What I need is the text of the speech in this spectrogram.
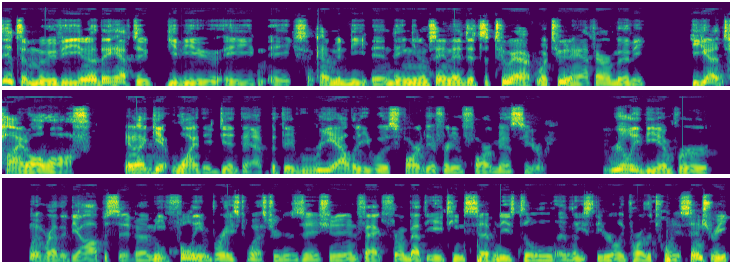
It's a movie, you know, they have to give you a, a kind of a neat ending. You know what I'm saying? It's a two hour, well, two and a half hour movie. You got to tie it all off. And I get why they did that, but the reality was far different and far messier. Really, the emperor went rather the opposite. Um, he fully embraced westernization. And in fact, from about the 1870s till at least the early part of the 20th century,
